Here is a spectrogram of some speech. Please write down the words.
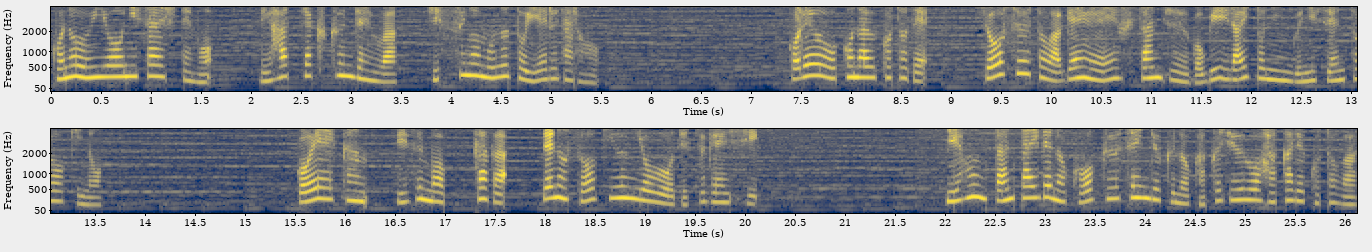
この運用に際しても離発着訓練は必須のものと言えるだろう。これを行うことで、少数とは現 AF35B ライトニングに戦闘機の護衛艦、出雲、加賀での早期運用を実現し、日本単体での航空戦力の拡充を図ることは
